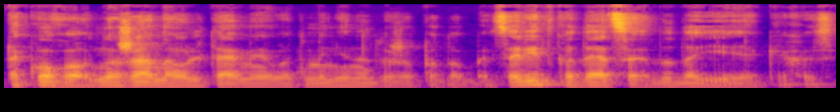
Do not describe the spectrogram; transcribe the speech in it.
такого ножа на ультемі, от мені не дуже подобається. Рідко де це додає якихось.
